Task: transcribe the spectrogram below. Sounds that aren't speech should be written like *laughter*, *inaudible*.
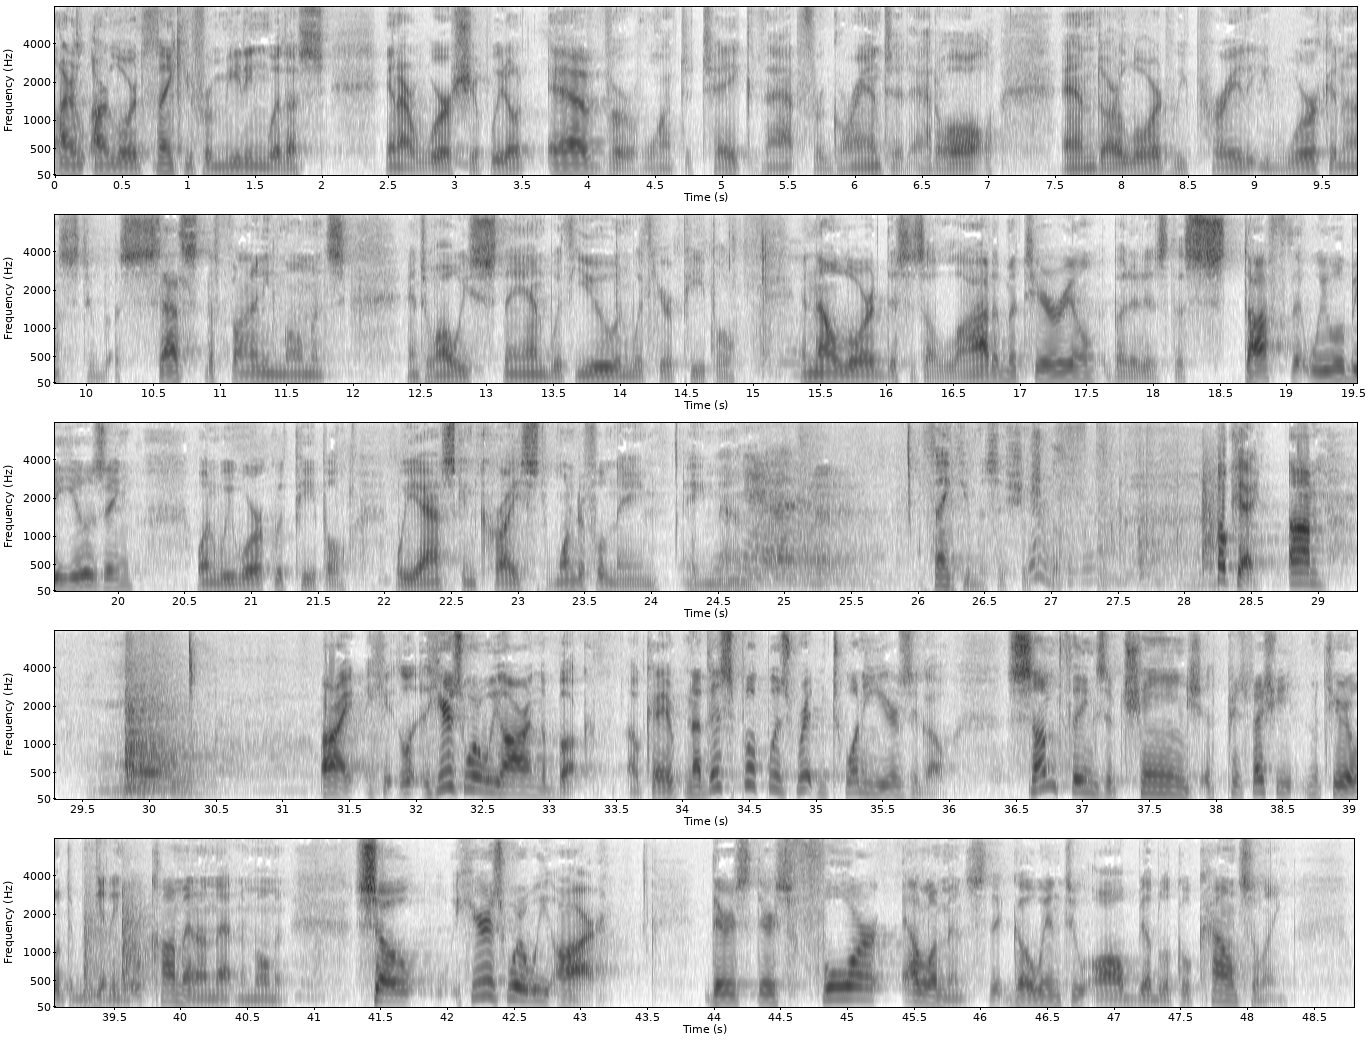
Our, our Lord, thank you for meeting with us in our worship. We don't ever want to take that for granted at all. And our Lord, we pray that you'd work in us to assess defining moments and to always stand with you and with your people. And now, Lord, this is a lot of material, but it is the stuff that we will be using when we work with people. We ask in Christ's wonderful name, amen. amen. Thank you, Mrs. Shishko. Okay. Um, all right, here's where we are in the book. Okay, now this book was written 20 years ago. Some things have changed, especially material at the beginning. We'll comment on that in a moment. So here's where we are. There's, there's four elements that go into all biblical counseling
